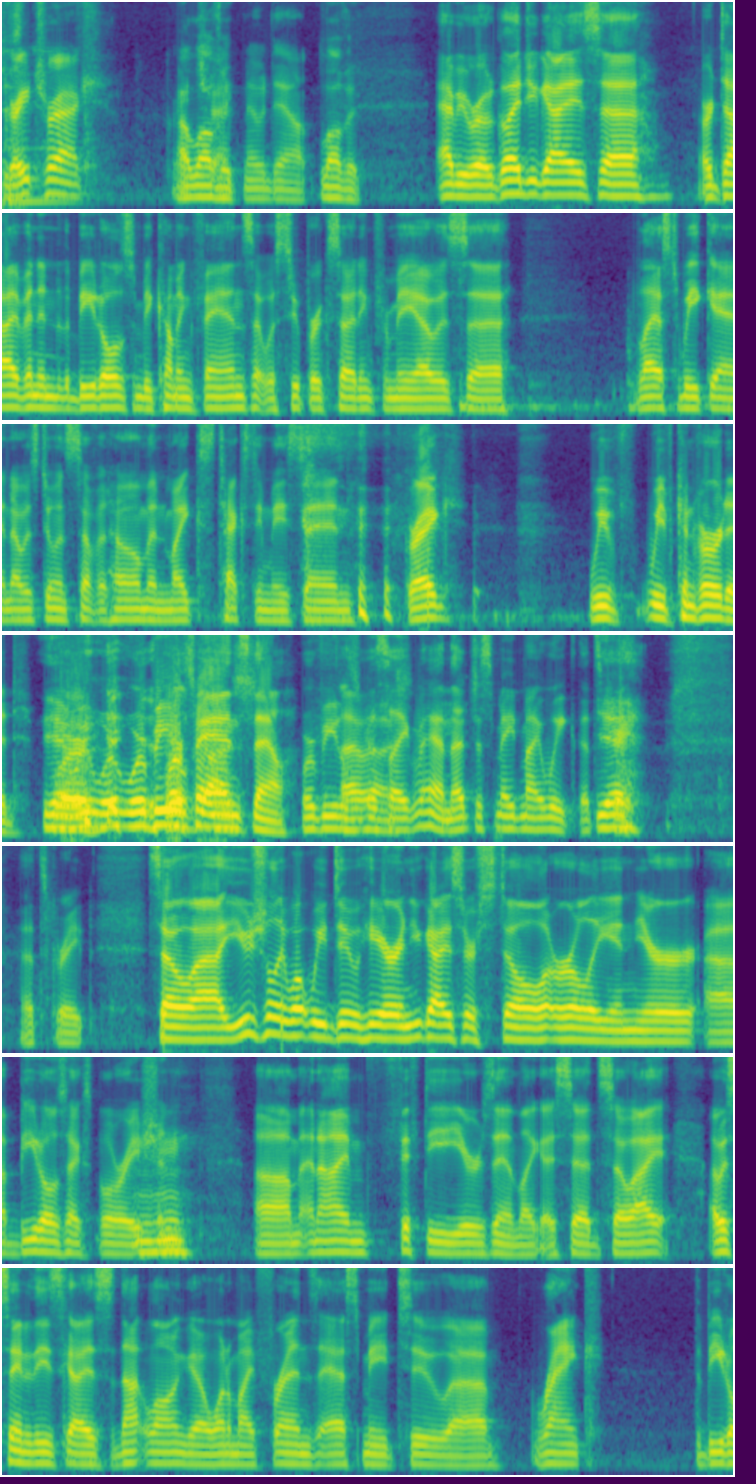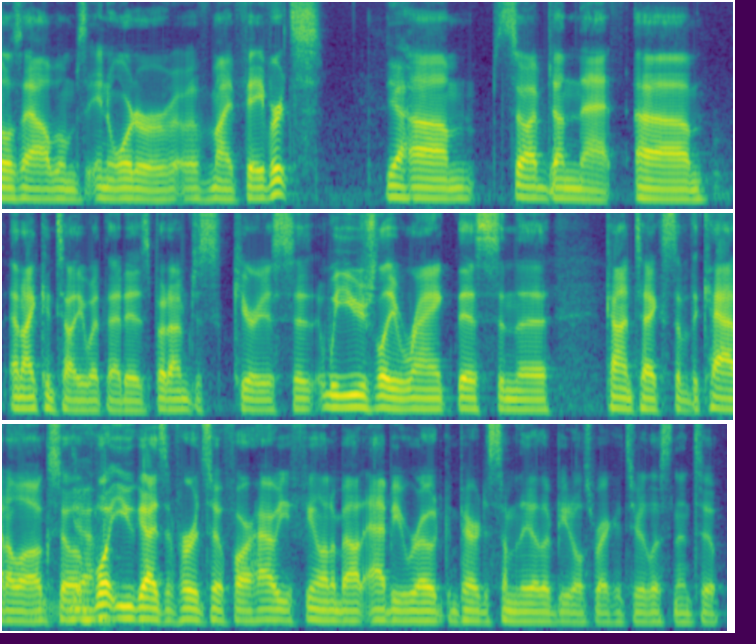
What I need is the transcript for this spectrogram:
Great track. Great I love track, it. no doubt. Love it. Abbey Road. Glad you guys uh, are diving into the Beatles and becoming fans. That was super exciting for me. I was uh, last weekend. I was doing stuff at home, and Mike's texting me saying, "Greg, we've we've converted. Yeah, we're- we're- we're Beatles fans guys. now. We're Beatles I was guys. like, man, that just made my week. That's Yeah. great. That's great. So uh, usually, what we do here, and you guys are still early in your uh, Beatles exploration. Mm-hmm. Um, and I'm 50 years in, like I said. So I, I was saying to these guys not long ago, one of my friends asked me to uh, rank the Beatles albums in order of my favorites. Yeah. Um, so I've done that. Um, and I can tell you what that is, but I'm just curious. Uh, We usually rank this in the context of the catalog. So Yeah. of what you guys have heard so far, how are you feeling about Abbey Road compared to some of the other Beatles records you're listening to?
